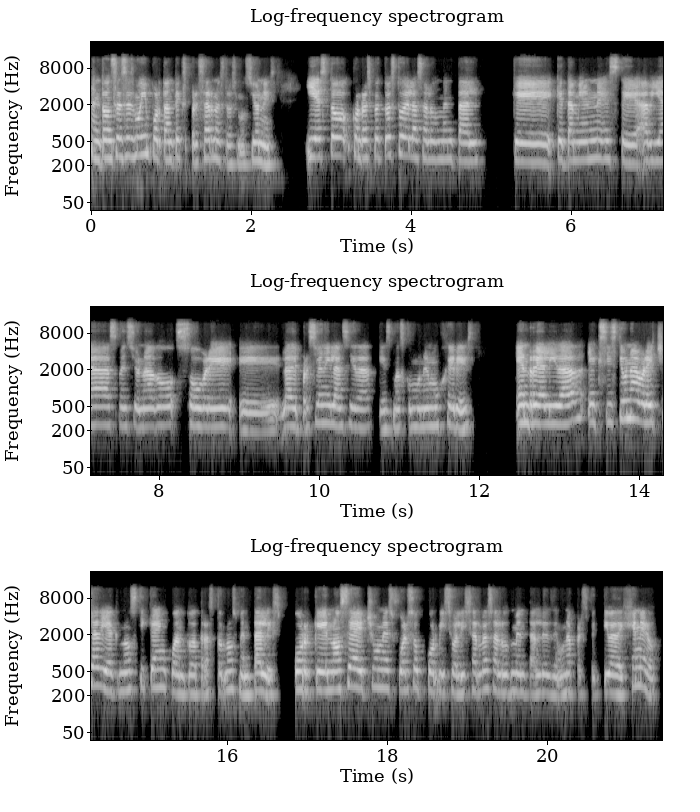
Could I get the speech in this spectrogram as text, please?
Entonces es muy importante expresar nuestras emociones. Y esto, con respecto a esto de la salud mental, que, también este, habías mencionado sobre eh, la depresión y la ansiedad, que es más común en mujeres, en realidad existe una brecha diagnóstica en cuanto a trastornos mentales, porque no se ha hecho un esfuerzo por visualizar la salud mental desde una perspectiva de género.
